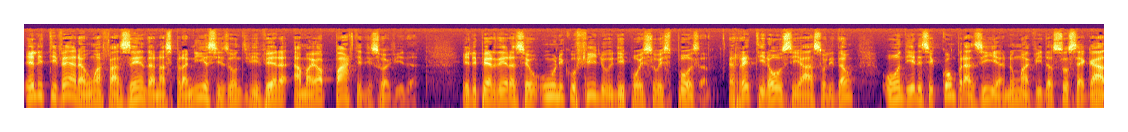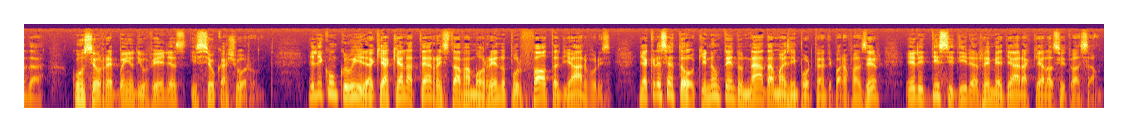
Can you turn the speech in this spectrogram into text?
Ele tivera uma fazenda nas planícies onde vivera a maior parte de sua vida. Ele perdera seu único filho e depois sua esposa. Retirou-se à solidão, onde ele se comprazia numa vida sossegada com seu rebanho de ovelhas e seu cachorro. Ele concluíra que aquela terra estava morrendo por falta de árvores e acrescentou que, não tendo nada mais importante para fazer, ele decidira remediar aquela situação.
